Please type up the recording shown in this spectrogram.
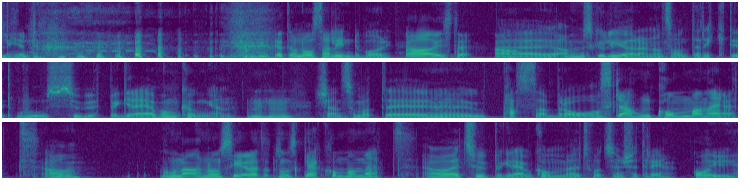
Melin. heter hon Åsa Linderborg? Ja, just det. Ja. Eh, hon skulle göra något sånt riktigt oh, supergräv om kungen. Mhm. Känns som att det passar bra. Ska hon komma med ett? Ja, Hon har annonserat att hon ska komma med ett. ja ett supergräv kommer 2023. Oj,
